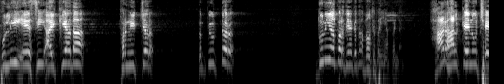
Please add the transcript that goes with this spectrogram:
ਫੁੱਲੀ ਏਸੀ, ਆਈਕੀਆ ਦਾ ਫਰਨੀਚਰ, ਕੰਪਿਊਟਰ ਦੁਨੀਆ ਭਰ ਦੀਆਂ ਕਿਤਾਬਾਂ ਉੱਥੇ ਪਈਆਂ ਪਿੰਡਾਂ 'ਚ। ਹਰ ਹਲਕੇ ਨੂੰ 6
